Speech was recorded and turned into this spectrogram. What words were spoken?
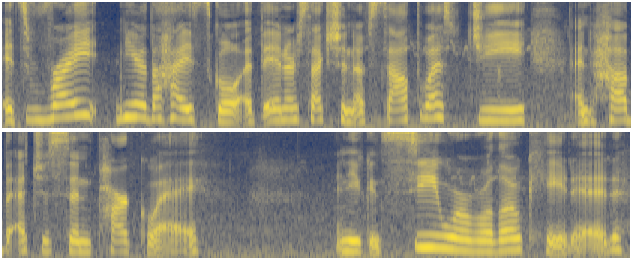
It's right near the high school at the intersection of Southwest G and Hub Etchison Parkway. And you can see where we're located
